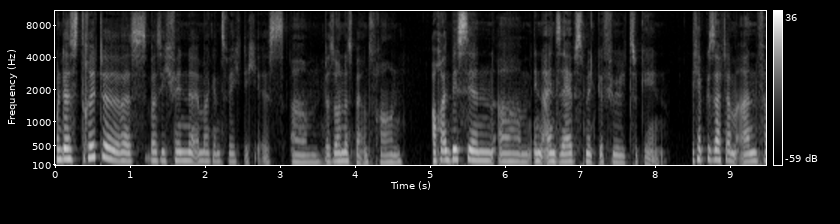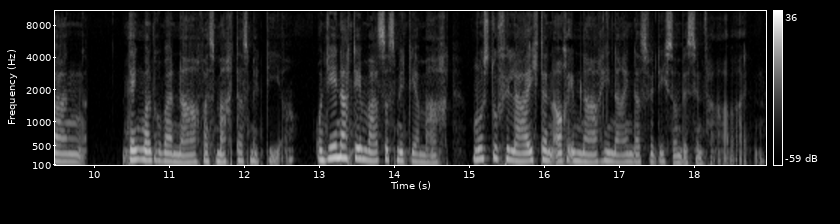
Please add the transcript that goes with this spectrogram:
Und das Dritte, was, was ich finde immer ganz wichtig ist, ähm, besonders bei uns Frauen, auch ein bisschen ähm, in ein Selbstmitgefühl zu gehen. Ich habe gesagt am Anfang, denk mal drüber nach, was macht das mit dir? Und je nachdem, was es mit dir macht, musst du vielleicht dann auch im Nachhinein das für dich so ein bisschen verarbeiten.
